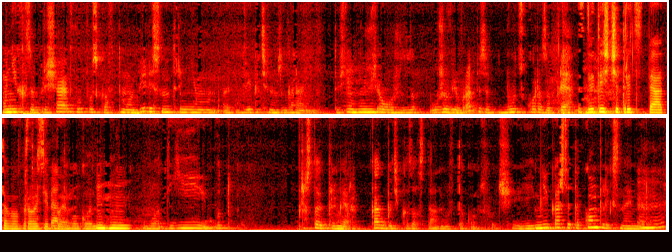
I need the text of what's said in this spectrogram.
у них запрещают выпуск автомобилей с внутренним э, двигательным сгоранием. То есть угу. все уже, уже в Европе будет скоро запрет. С 2035 вроде 35 бы. года. Угу. Вот. И вот простой пример. Как быть Казахстану в таком случае? И мне кажется, это комплексная мера. Mm-hmm.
